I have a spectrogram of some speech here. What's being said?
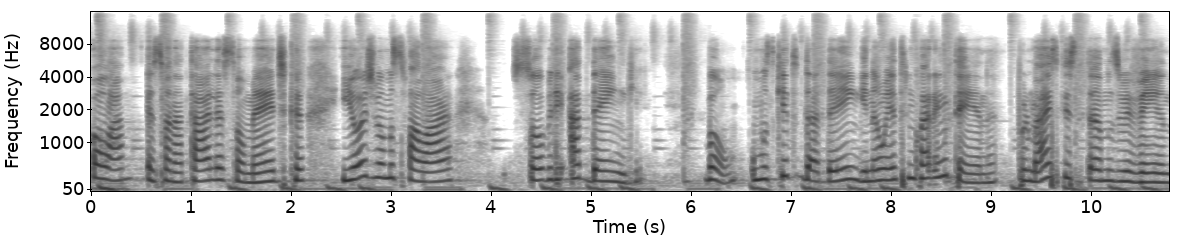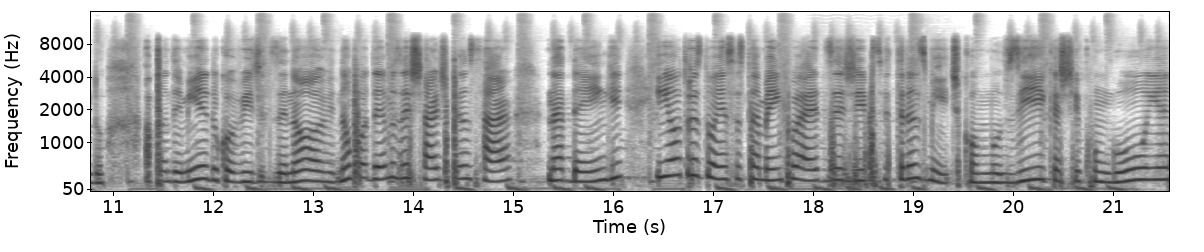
Olá, eu sou a Natália, sou médica e hoje vamos falar sobre a dengue. Bom, o mosquito da dengue não entra em quarentena. Por mais que estamos vivendo a pandemia do Covid-19, não podemos deixar de pensar na dengue e em outras doenças também que o Aedes aegypti transmite, como zika, chikungunya.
